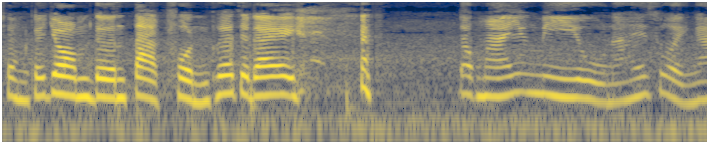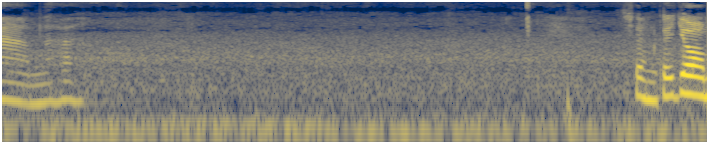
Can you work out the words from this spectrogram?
ฉันก็ยอมเดินตากฝนเพื่อจะได้ ดอกไม้ยังมีอยู่นะ ให้สวยงามนะคะ ฉันก็ยอม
